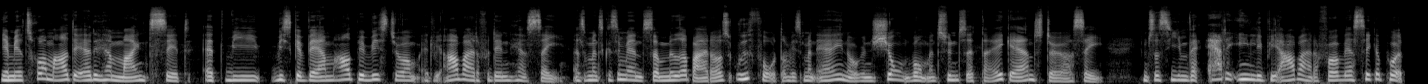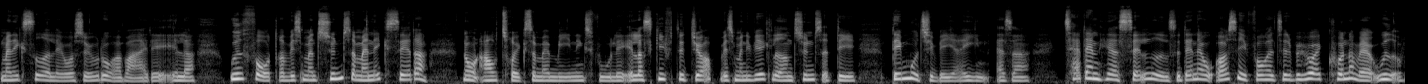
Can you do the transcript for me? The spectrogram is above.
Jamen, jeg tror meget, det er det her mindset, at vi, vi skal være meget bevidste om, at vi arbejder for den her sag. Altså man skal simpelthen som medarbejder også udfordre, hvis man er i en organisation, hvor man synes, at der ikke er en større sag jamen så sige, jamen, hvad er det egentlig, vi arbejder for? Vær sikker på, at man ikke sidder og laver pseudoarbejde, eller udfordre, hvis man synes, at man ikke sætter nogle aftryk, som er meningsfulde, eller skifte job, hvis man i virkeligheden synes, at det demotiverer en. Altså, tag den her selvledelse, den er jo også i forhold til, det behøver ikke kun at være ud og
